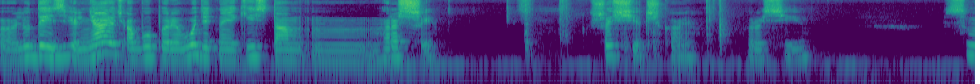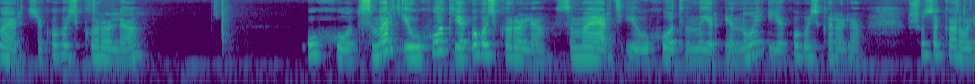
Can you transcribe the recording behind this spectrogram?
е, людей звільняють або переводять на якісь там гроші. Що ще чекає Росію? Смерть якогось короля. Уход. Смерть і уход якогось короля. Смерть і уход в мир іной і якогось короля. Що за король?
